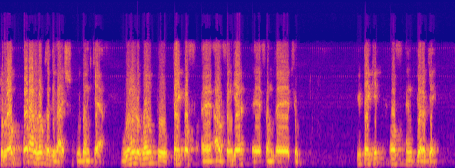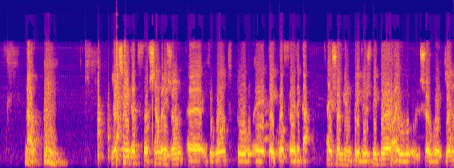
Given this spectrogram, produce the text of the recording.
to lock or unlock the device, we don't care. We only want to take off uh, our finger uh, from the tube. You take it off and you're okay. Now, let's say that for some reason uh, you want to uh, take off uh, the cap. I showed you in previous video, I will show you again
